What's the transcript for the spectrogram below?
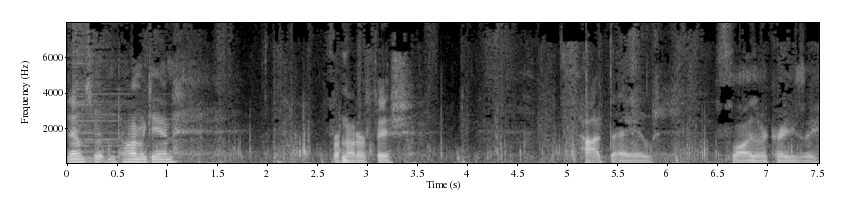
Announcement time again for another fish. Hot day out. Flies are crazy.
